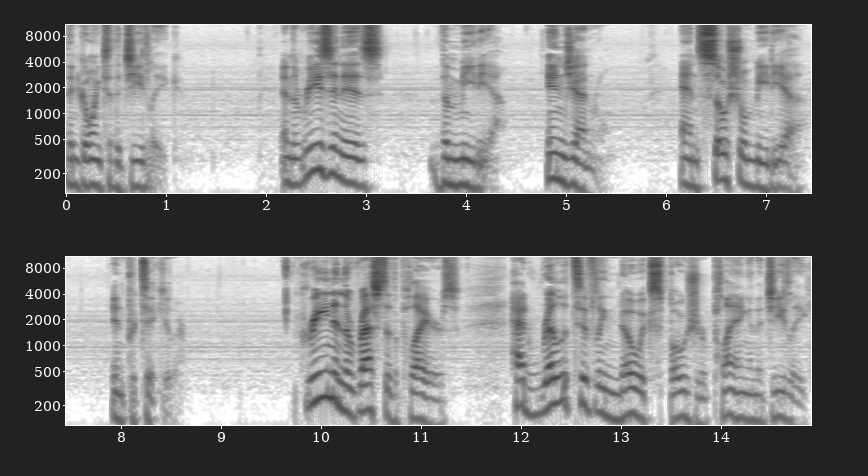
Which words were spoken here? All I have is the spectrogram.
than going to the G League. And the reason is the media in general and social media in particular. Green and the rest of the players had relatively no exposure playing in the G League,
